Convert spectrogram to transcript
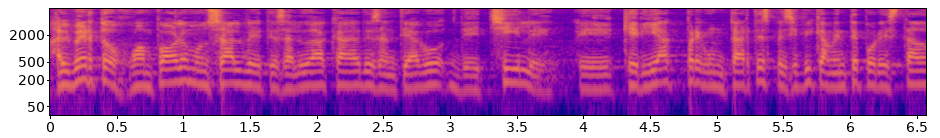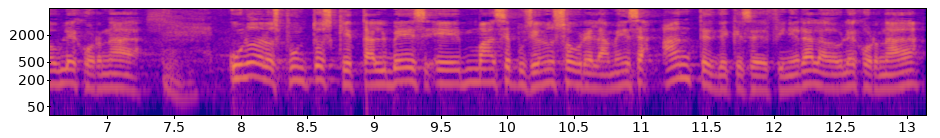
Alberto, Juan Pablo Monsalve, te saluda acá desde Santiago de Chile. Eh, quería preguntarte específicamente por esta doble jornada. Uno de los puntos que tal vez eh, más se pusieron sobre la mesa antes de que se definiera la doble jornada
